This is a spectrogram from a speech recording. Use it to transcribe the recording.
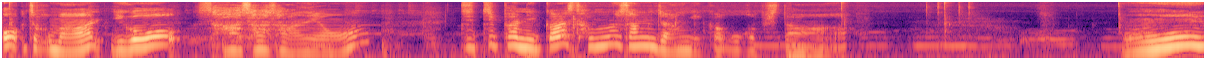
어 잠깐만. 이거 444네요 찝찝하니까 선물 상자 한 개 까고 갑시다. 오.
